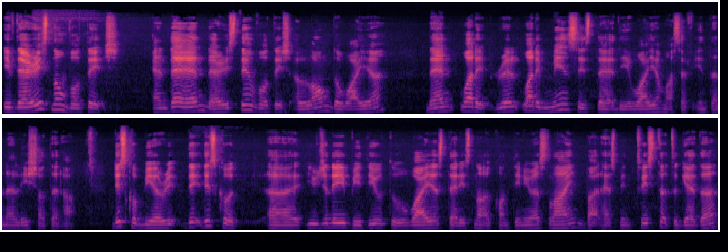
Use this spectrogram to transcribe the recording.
If there is no voltage, and then there is still voltage along the wire then what it what it means is that the wire must have internally shorted out this could be a this could uh, usually be due to wires that is not a continuous line but has been twisted together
